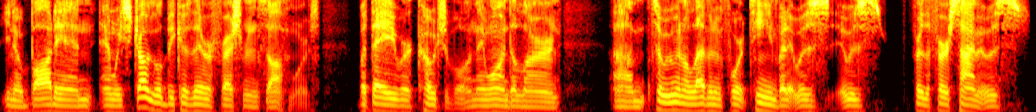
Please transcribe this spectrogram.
you know, bought in and we struggled because they were freshmen and sophomores, but they were coachable and they wanted to learn. Um, so we went 11 and 14, but it was, it was for the first time, it was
